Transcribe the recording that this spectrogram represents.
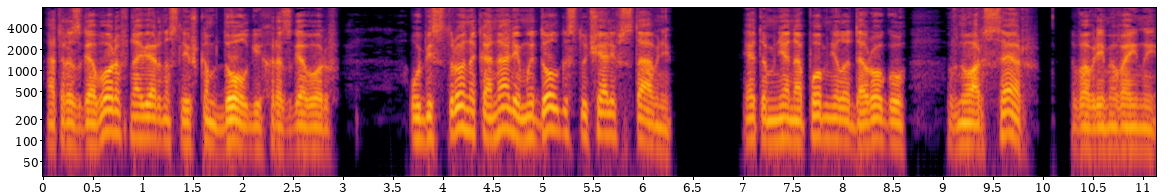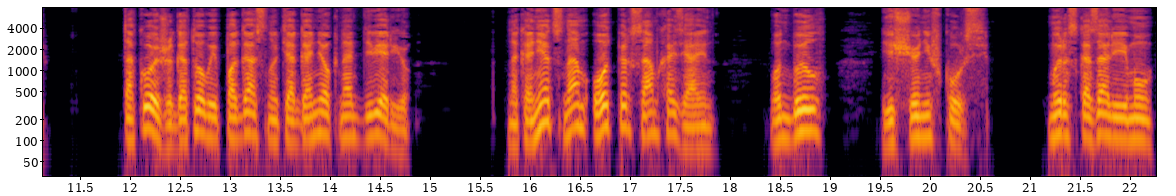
От разговоров, наверное, слишком долгих разговоров. У бистро на канале мы долго стучали в ставни. Это мне напомнило дорогу в Нуарсер во время войны. Такой же, готовый погаснуть огонек над дверью. Наконец нам отпер сам хозяин. Он был еще не в курсе. Мы рассказали ему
